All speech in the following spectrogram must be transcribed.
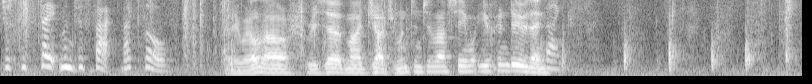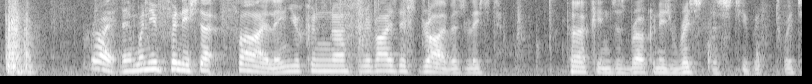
Just a statement of fact, that's all. Very well, I'll reserve my judgment until I've seen what you can do then. Thanks. Right, then, when you've finished that filing, you can uh, revise this driver's list. Perkins has broken his wrist, the stupid twit.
